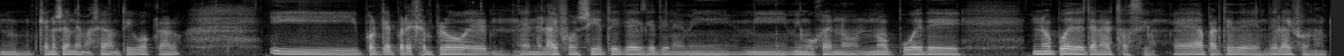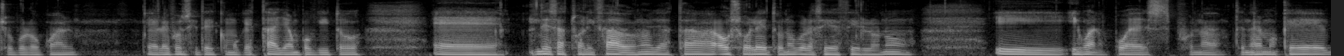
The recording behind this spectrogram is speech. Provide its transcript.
mm, que no sean demasiado antiguos, claro y porque por ejemplo en, el iPhone 7 que es el que tiene mi, mi, mi mujer no, no puede no puede tener esta opción. Es a partir del iPhone 8 por lo cual el iPhone 7 como que está ya un poquito eh, desactualizado no ya está obsoleto no por así decirlo no y, y, bueno, pues, pues nada, tendremos que...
